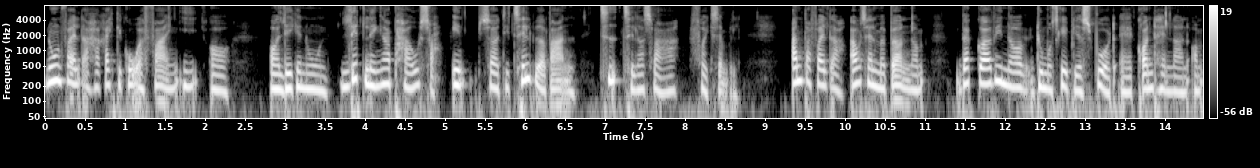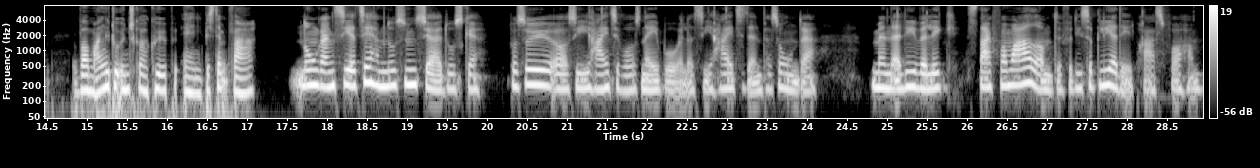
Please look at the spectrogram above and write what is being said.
Nogle forældre har rigtig god erfaring i at, at lægge nogle lidt længere pauser ind, så de tilbyder barnet tid til at svare, for eksempel. Andre forældre aftaler med børnene om, hvad gør vi, når du måske bliver spurgt af grønthandleren om, hvor mange du ønsker at købe af en bestemt vare. Nogle gange siger jeg til ham, nu synes jeg, at du skal forsøge at sige hej til vores nabo, eller sige hej til den person der. Men alligevel ikke snakke for meget om det, fordi så bliver det et pres for ham.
